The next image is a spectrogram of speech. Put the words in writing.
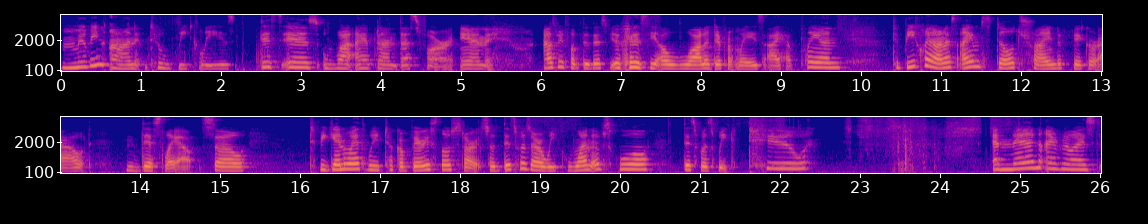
Moving on to weeklies. This is what I have done thus far. And as we flip through this, you're going to see a lot of different ways I have planned. To be quite honest, I am still trying to figure out this layout. So to begin with, we took a very slow start. So this was our week one of school. This was week two. And then I realized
